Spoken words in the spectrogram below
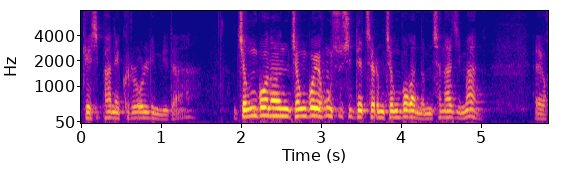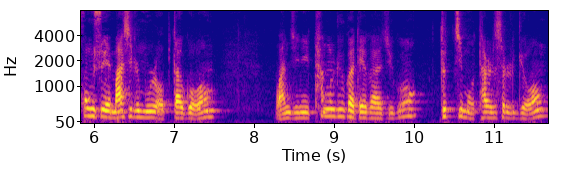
게시판에 글을 올립니다. 정보는 정보의 홍수 시대처럼 정보가 넘쳐나지만 홍수에 마실 물 없다고 완전히 탕류가 돼가지고 듣지 못할 설교,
